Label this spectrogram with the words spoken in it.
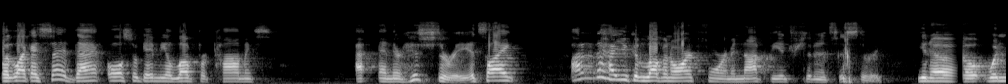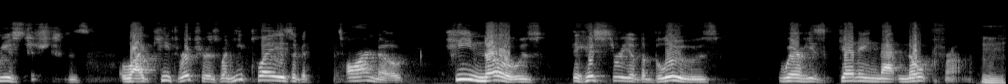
But like I said, that also gave me a love for comics and their history. It's like I don't know how you can love an art form and not be interested in its history. You know, when musicians like Keith Richards, when he plays a guitar note, he knows the history of the blues where he's getting that note from. Mm.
